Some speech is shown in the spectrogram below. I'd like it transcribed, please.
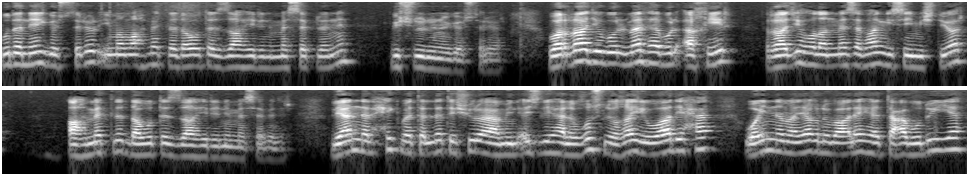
Bu da neyi gösteriyor? İmam Ahmet ile Davut Ez-Zahiri'nin mezheplerinin güçlülüğünü gösteriyor. وَالرَّاجِبُ الْمَذْهَبُ الْأَخِيرِ Racih olan mezhep hangisiymiş diyor? Ahmet ile Davut Ez-Zahiri'nin mezhebidir. لأن الحكمة التي شرع من أجلها الغسل غير واضحة وإنما يغلب عليها التعبدية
